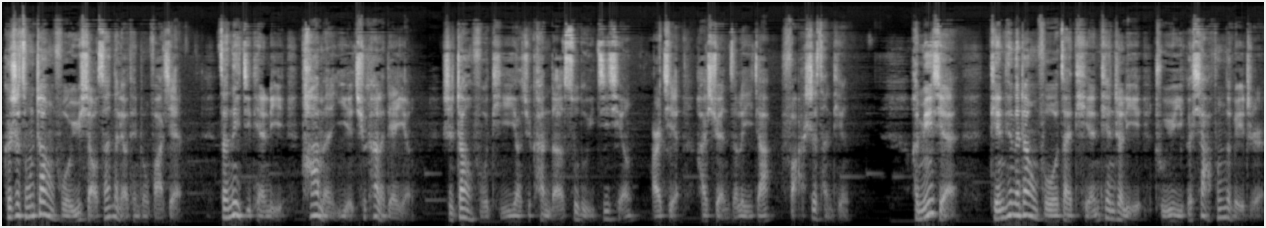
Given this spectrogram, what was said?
可是从丈夫与小三的聊天中发现，在那几天里，他们也去看了电影，是丈夫提议要去看的《速度与激情》，而且还选择了一家法式餐厅。很明显，甜甜的丈夫在甜甜这里处于一个下风的位置，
